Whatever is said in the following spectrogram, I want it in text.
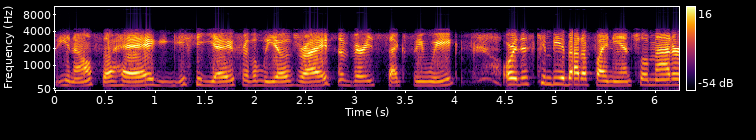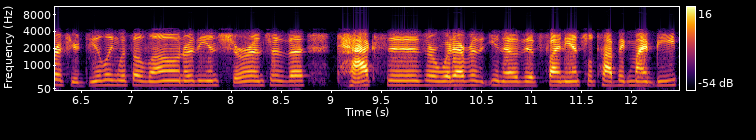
you know. So hey, yay for the Leos, right? A very sexy week. Or this can be about a financial matter if you're dealing with a loan or the insurance or the taxes or whatever you know the financial topic might be.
